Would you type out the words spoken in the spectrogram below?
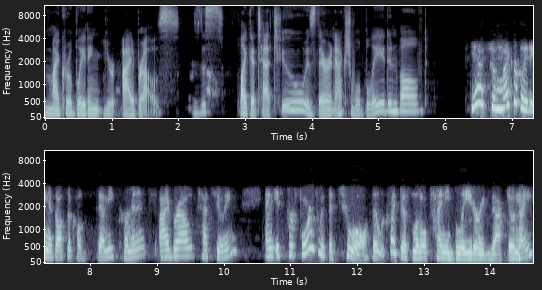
microblading your eyebrows? Is this like a tattoo? Is there an actual blade involved? Yeah, so microblading is also called semi-permanent eyebrow tattooing, and it's performed with a tool that looks like this little tiny blade or X-Acto knife,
